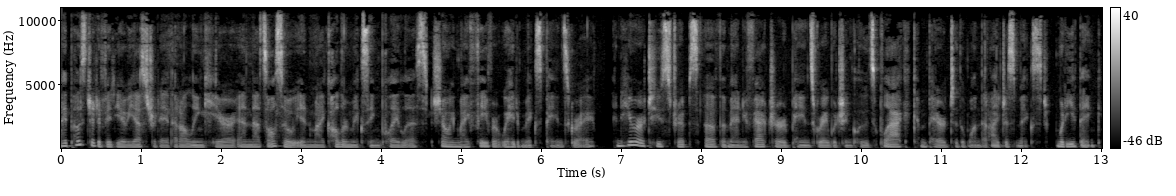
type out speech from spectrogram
I posted a video yesterday that I'll link here, and that's also in my color mixing playlist, showing my favorite way to mix Payne's Gray. And here are two strips of the manufactured Payne's Gray, which includes black compared to the one that I just mixed. What do you think?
